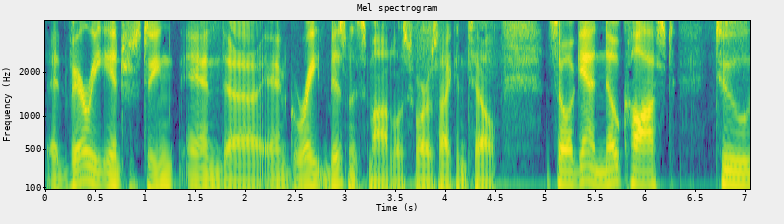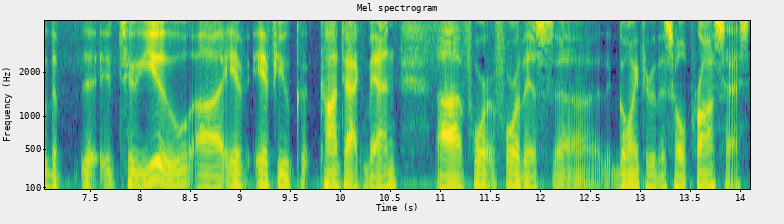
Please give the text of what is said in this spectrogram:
A very interesting and uh, and great business model as far as I can tell. So again, no cost to the to you uh, if if you contact Ben uh, for for this uh, going through this whole process.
